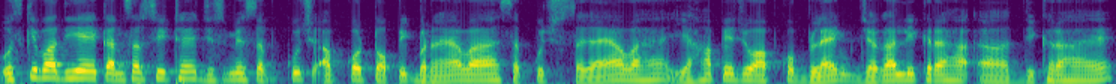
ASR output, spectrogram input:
उसके बाद ये एक आंसर शीट है, जिसमें सब कुछ आपको टॉपिक बनाया हुआ है, सब कुछ सजाया हुआ है। यहाँ पे जो आपको ब्लैंक जगह लिख रहा दिख रहा है,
